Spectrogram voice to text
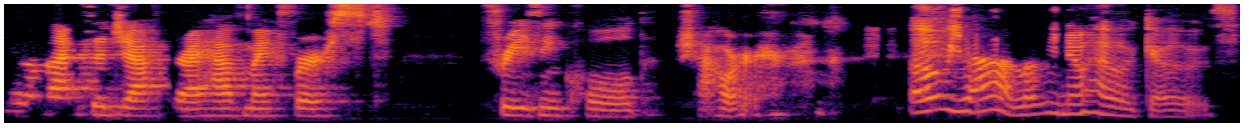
you a message after I have my first freezing cold shower. Oh yeah, let me know how it goes.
